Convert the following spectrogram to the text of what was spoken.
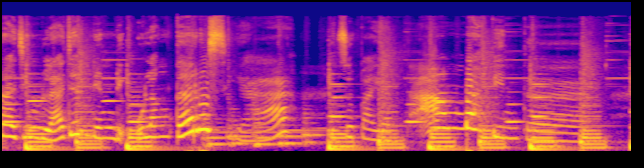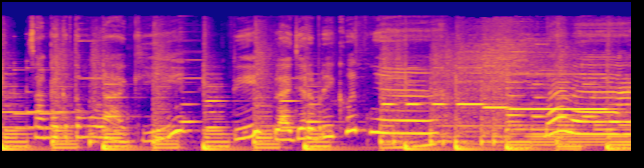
Rajin belajar dan diulang terus ya, supaya tambah pinter. Sampai ketemu lagi di belajar berikutnya. Bye bye.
